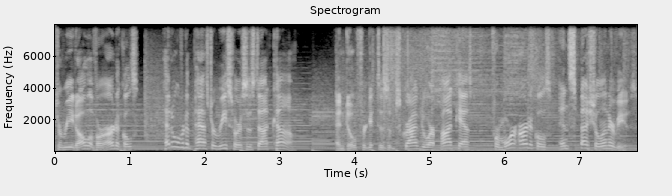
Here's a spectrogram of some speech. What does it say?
To read all of our articles, head over to pastorresources.com. And don't forget to subscribe to our podcast for more articles and special interviews.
